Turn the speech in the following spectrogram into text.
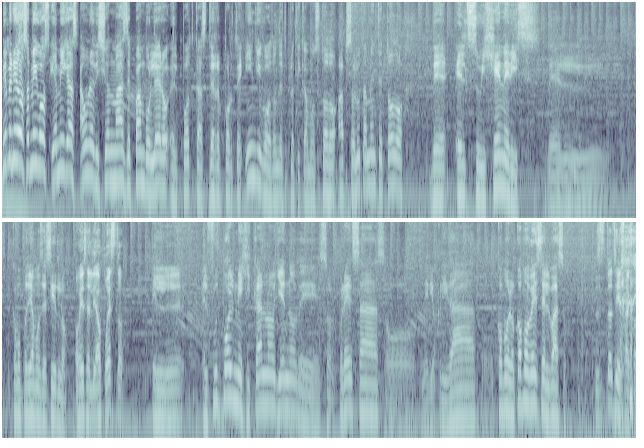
Bienvenidos amigos y amigas a una edición más de Pambolero, el podcast de Reporte Índigo, donde te platicamos todo, absolutamente todo de el sui generis, del... ¿Cómo podríamos decirlo? Hoy es el día opuesto. El, el fútbol mexicano lleno de sorpresas o mediocridad, o ¿cómo, lo, cómo ves el vaso? Pues esto sí, exacto.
